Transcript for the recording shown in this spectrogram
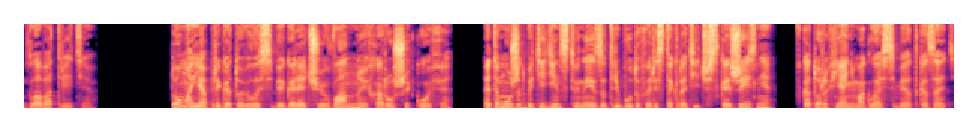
Глава третья. Дома я приготовила себе горячую ванну и хороший кофе. Это может быть единственный из атрибутов аристократической жизни, в которых я не могла себе отказать.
